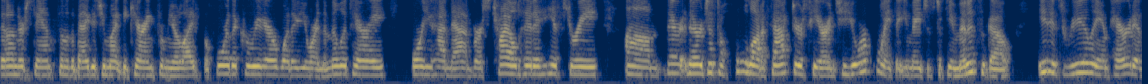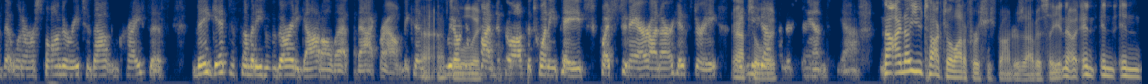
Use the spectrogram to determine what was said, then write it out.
that understands some of the baggage you might be carrying from your life before the career, whether you were in the military or you had an adverse childhood history, um, there, there are just a whole lot of factors here. And to your point that you made just a few minutes ago, it is really imperative that when a responder reaches out in crisis, they get to somebody who's already got all that background because Absolutely. we don't have time to fill out the 20 page questionnaire on our history. Absolutely. You got to understand. Yeah. Now, I know you talk to a lot of first responders, obviously. You know, in, in, in,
